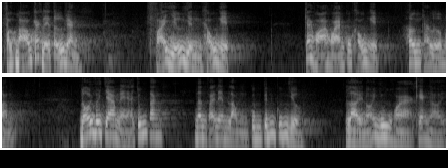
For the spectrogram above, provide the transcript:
Phật bảo các đệ tử rằng, phải giữ gìn khẩu nghiệp. Cái họa hoạn của khẩu nghiệp hơn cả lửa mạnh đối với cha mẹ chúng tăng, nên phải đem lòng cung kính cúng dường. Lời nói nhu hòa, khen ngợi,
